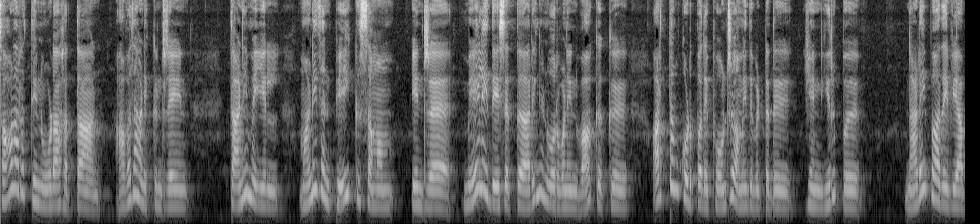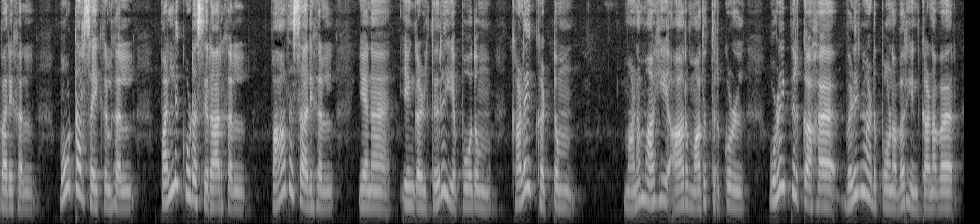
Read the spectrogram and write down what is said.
சாளரத்தின் ஊடாகத்தான் அவதானிக்கின்றேன். தனிமையில் மனிதன் பேய்க்கு சமம் என்ற மேலை தேசத்து அறிஞன் ஒருவனின் வாக்குக்கு அர்த்தம் கொடுப்பதைப் போன்று அமைந்துவிட்டது என் இருப்பு. நடைபாதை வியாபாரிகள் மோட்டார் சைக்கிள்கள் பள்ளிக்கூட சிறார்கள் பாதசாரிகள் என எங்கள் தெரு எப்போதும் களை கட்டும் மனமாகி ஆறு மாதத்திற்குள் உழைப்பிற்காக வெளிநாடு போனவர் என் கணவர்.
